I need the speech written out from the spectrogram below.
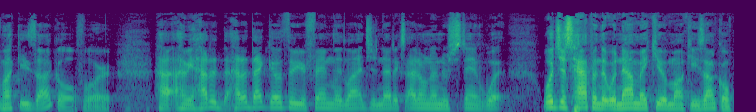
monkey's uncle for? How, I mean, how did, how did that go through your family line genetics? I don't understand what, what just happened that would now make you a monkey's uncle.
